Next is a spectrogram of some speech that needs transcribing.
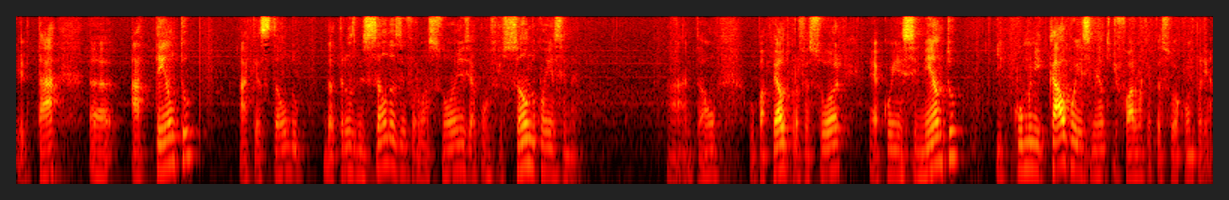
ele está uh, atento à questão do, da transmissão das informações e a construção do conhecimento. Tá? Então, o papel do professor é conhecimento e comunicar o conhecimento de forma que a pessoa compreenda.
